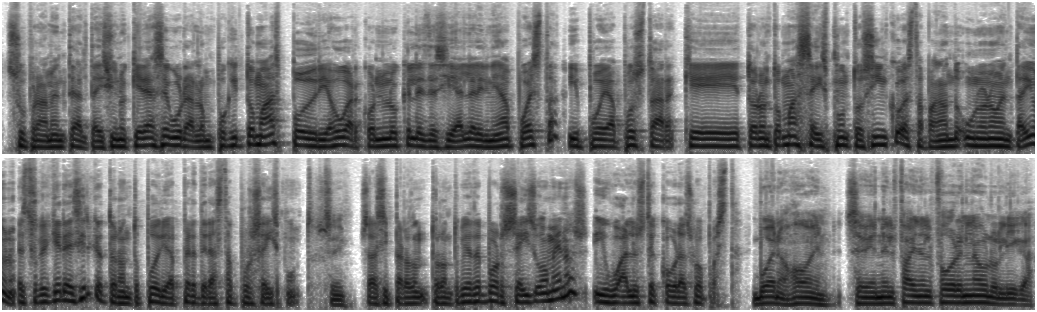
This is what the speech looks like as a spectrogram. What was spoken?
supremamente alta. Y si uno quiere asegurarla un poquito más, podría jugar con lo que les decía de la línea de apuesta y puede apostar que Toronto más 6.5 está pagando 1.91. ¿Esto qué quiere decir? Que Toronto podría perder hasta por 6 puntos. Sí. O sea, si perdón, Toronto pierde por 6 o menos, igual usted cobra su apuesta. Bueno, joven, se viene el Final Four en la Euroliga.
